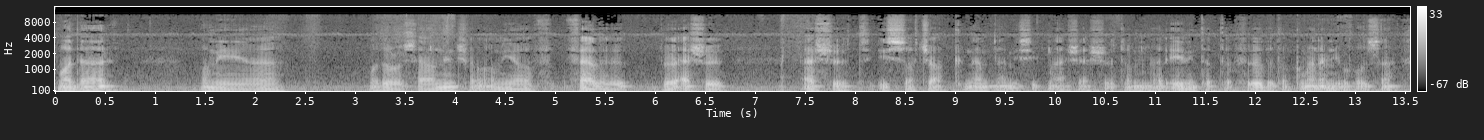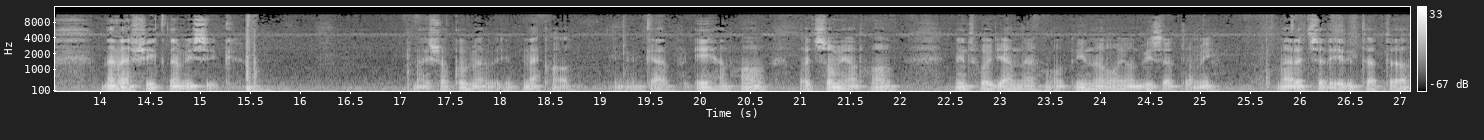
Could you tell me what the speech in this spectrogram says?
madár, ami uh, nincs, ami a felhőből eső, esőt issza csak, nem, nem iszik más esőt, ami érintette a földet, akkor már nem nyúl hozzá. Nem esik, nem iszik. És akkor meghal. Inkább éhen hal, vagy szomjat hal, mint hogy enne, inna olyan vizet, ami már egyszer érintette a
